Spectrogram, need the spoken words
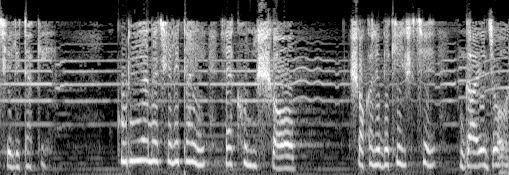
ছেলেটাকে। কুড়িয়ে আনা ছেলেটাই এখন সব। সকালে দেখে এসেছে গায়ে জ্বর।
